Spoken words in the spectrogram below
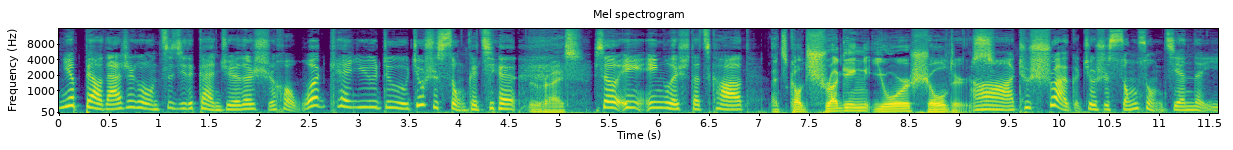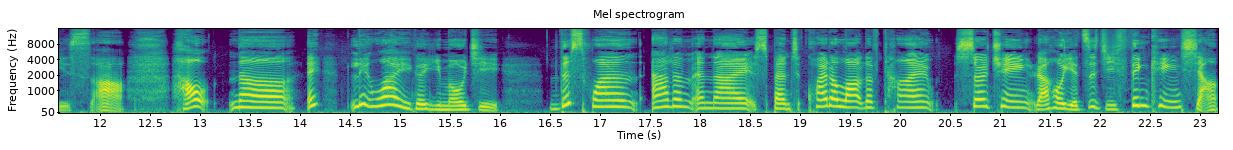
你要表达这种自己的感觉的时候，What can you do？就是耸个肩。 Right. So in English, that's called It's called shrugging your shoulders. 啊，to shrug 就是耸耸肩的意思啊。好，那哎，另外一个 emoji。This one, Adam and I spent quite a lot of time searching，然后也自己 thinking 想要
